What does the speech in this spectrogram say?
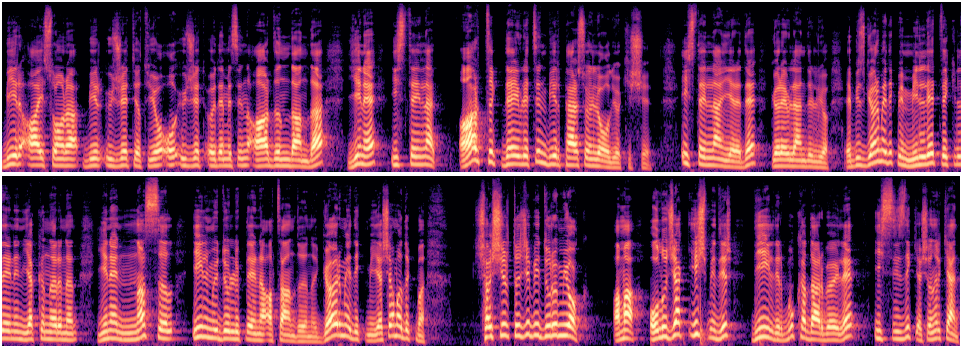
bir ay sonra bir ücret yatıyor. O ücret ödemesinin ardından da yine istenilen artık devletin bir personeli oluyor kişi. İstenilen yere de görevlendiriliyor. E biz görmedik mi milletvekillerinin yakınlarının yine nasıl il müdürlüklerine atandığını görmedik mi, yaşamadık mı? Şaşırtıcı bir durum yok. Ama olacak iş midir? Değildir. Bu kadar böyle işsizlik yaşanırken,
